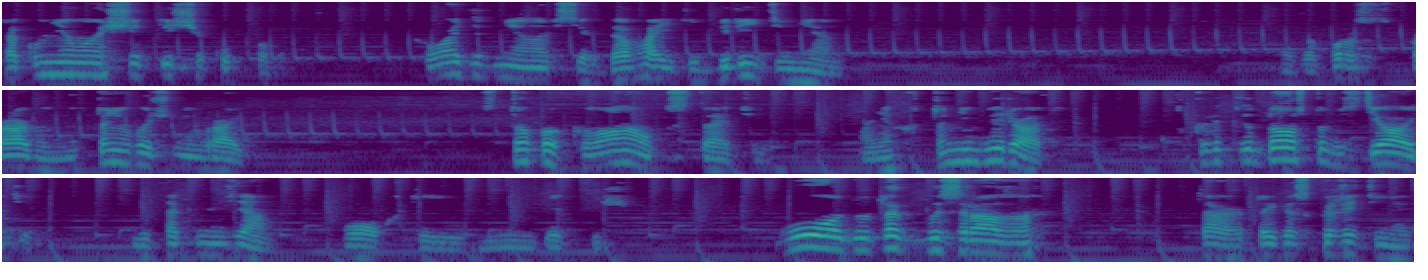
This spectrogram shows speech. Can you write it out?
Так у него вообще 1000 кубков. Хватит мне на всех. Давайте берите меня. Запрос отправлен никто не хочет мне брать столько кланов кстати. А никто не берет открытый доступ сделайте. Не так нельзя. Ох ты 2000 вот ну так бы сразу. Так только скажите мне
